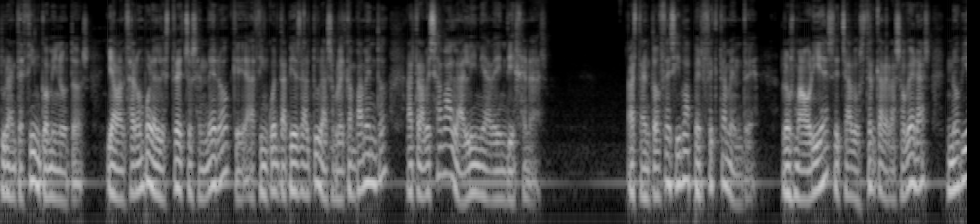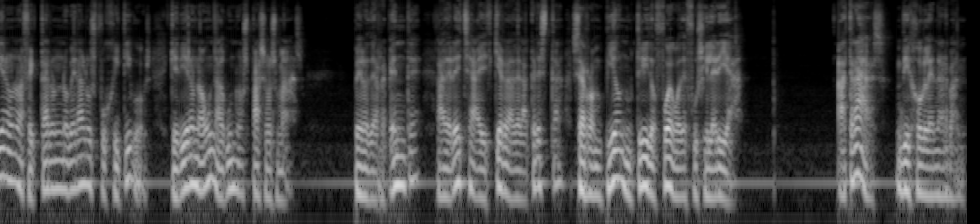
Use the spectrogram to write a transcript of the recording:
durante cinco minutos, y avanzaron por el estrecho sendero que, a cincuenta pies de altura sobre el campamento, atravesaba la línea de indígenas. Hasta entonces iba perfectamente. Los maoríes, echados cerca de las hogueras, no vieron o afectaron no ver a los fugitivos, que dieron aún algunos pasos más. Pero de repente, a derecha e izquierda de la cresta, se rompió nutrido fuego de fusilería. Atrás, dijo Glenarvan.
